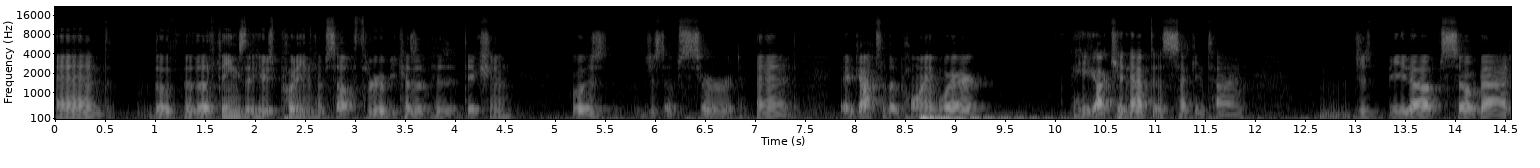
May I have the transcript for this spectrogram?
and the, the the things that he was putting himself through because of his addiction was just absurd. And it got to the point where he got kidnapped a second time, just beat up so bad,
